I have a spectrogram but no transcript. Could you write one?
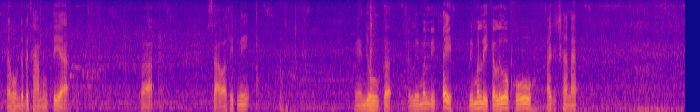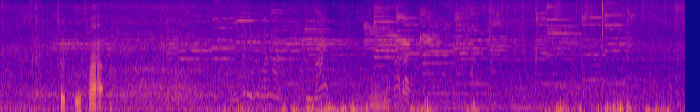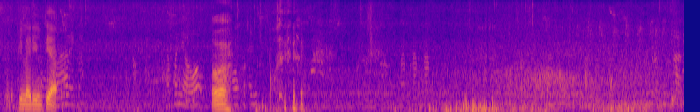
แต่ผมจะไปถามลุงเตี้ยว่าเสาร์อาทิตย์นี้แมนยูกับกับลิมันลิกเอ้ยลิมันลิกกับลิเวอร์พูลใครจะชนะศึกยูฟ่ากินอะไรดีลุงเตี้ย อะไรคะเอาข้าวเหนียว โอ้ยเอาอันนี้ครับครับครับข้าวเหนียวสิบบาท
